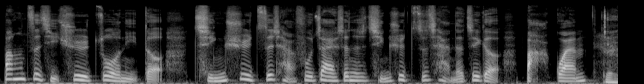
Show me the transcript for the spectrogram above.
帮自己去做你的情绪资产负债，甚至是情绪资产的这个把关。对，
